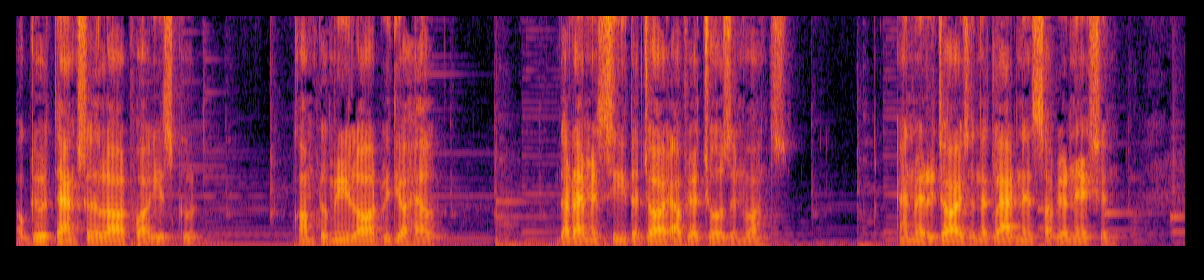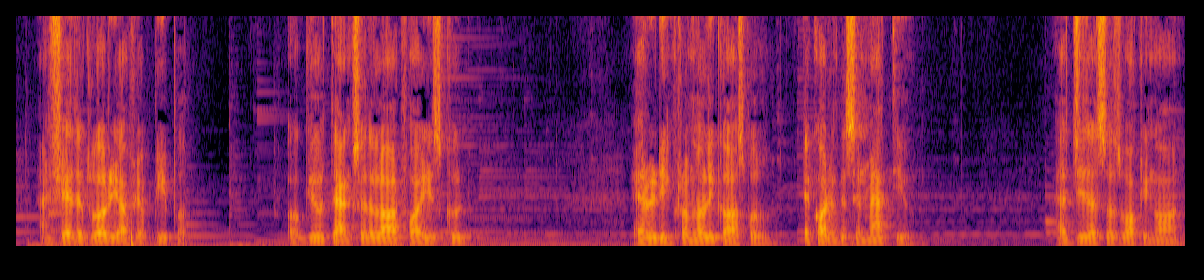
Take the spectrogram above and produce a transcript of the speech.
Oh, give thanks to the Lord for he is good. Come to me, Lord, with your help, that I may see the joy of your chosen ones and may rejoice in the gladness of your nation and share the glory of your people. Oh, give thanks to the Lord for his good. A reading from the Holy Gospel according to St. Matthew. As Jesus was walking on,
